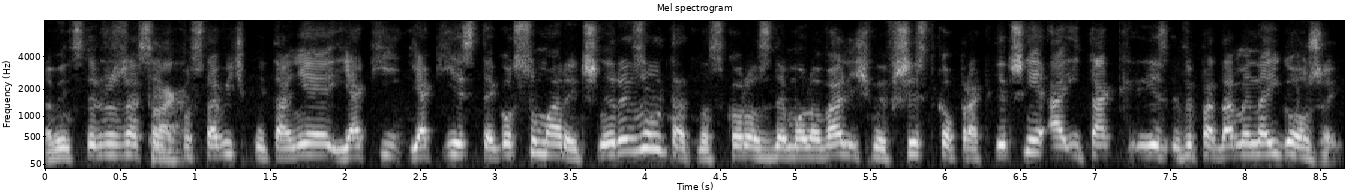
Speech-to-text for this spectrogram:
No więc też można sobie tak. postawić pytanie, jaki, jaki jest tego sumaryczny rezultat. No skoro zdemolowaliśmy wszystko praktycznie, a i tak jest, wypadamy najgorzej.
